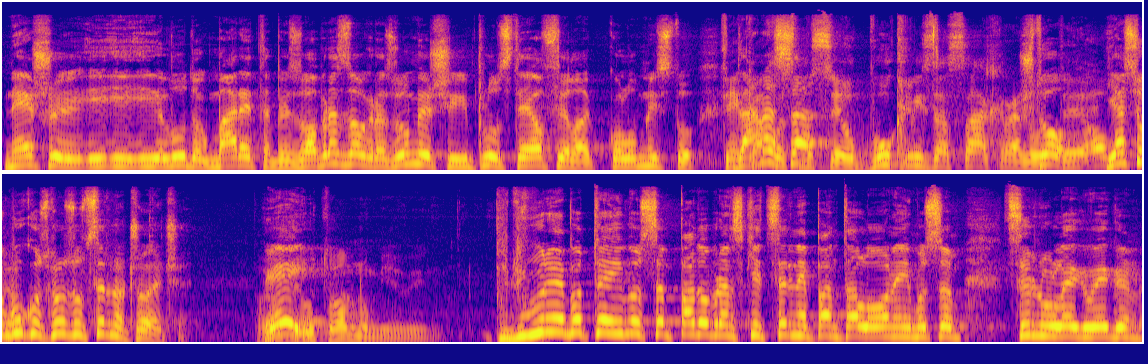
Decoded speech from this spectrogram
Nešu i, i, i ludog Mareta bezobraznog, razumeš, i plus Teofila, kolumnistu Te Danasa. kako smo se obukli za sahranu. Što? Te, Ja se obukao skroz u crno, čoveče. Pa Ej! Ej! u tomnom je. vidim. Jebote, imao sam padobranske crne pantalone, imao sam crnu leg vegan.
